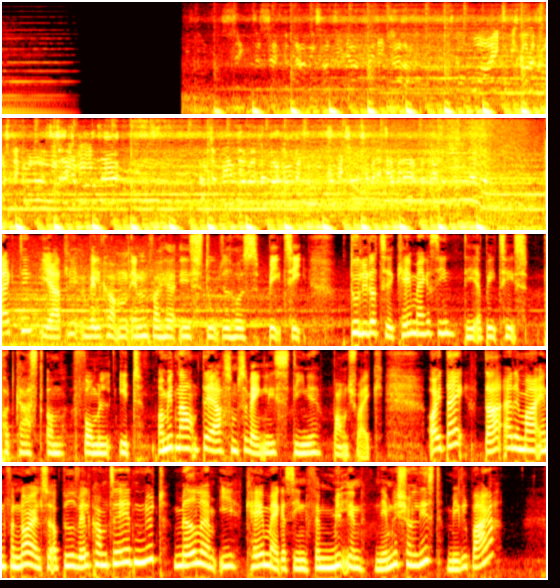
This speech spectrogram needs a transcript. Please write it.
Rigtig hjertelig velkommen indenfor her i studiet hos BT. Du lytter til K-Magazine. Det er BT's podcast om Formel 1. Og mit navn, det er som sædvanligt Stine Braunschweig. Og i dag, der er det mig en fornøjelse at byde velkommen til et nyt medlem i K-Magazine-familien, nemlig journalist Mikkel Bakker.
